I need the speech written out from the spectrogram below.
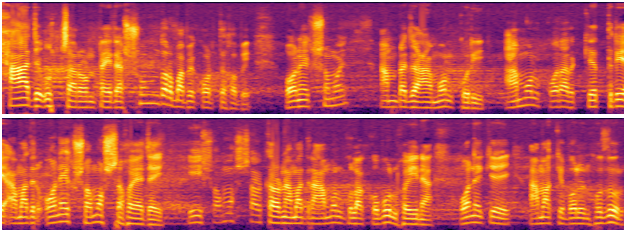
হা যে উচ্চারণটা এটা সুন্দরভাবে করতে হবে। অনেক সময় আমরা যা আমল করি, আমল করার ক্ষেত্রে আমাদের অনেক সমস্যা হয়ে যায়। এই সমস্যার কারণে আমাদের আমলগুলা কবুল হয় না। অনেকে আমাকে বলেন, হুজুর,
